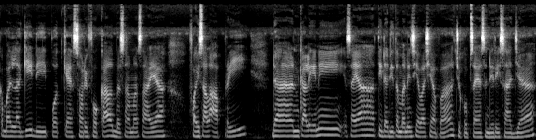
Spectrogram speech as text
Kembali lagi di podcast Sorry Vokal bersama saya Faisal Apri. Dan kali ini saya tidak ditemani siapa-siapa, cukup saya sendiri saja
